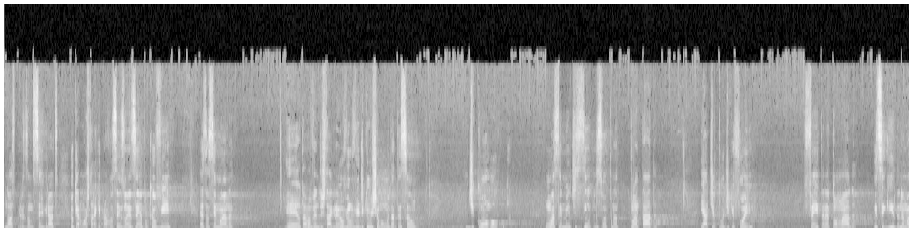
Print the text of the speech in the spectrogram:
Nós precisamos ser gratos. Eu quero mostrar aqui para vocês um exemplo que eu vi essa semana. É, eu estava vendo no Instagram, eu vi um vídeo que me chamou muita atenção. De como uma semente simples foi plantada e a atitude que foi feita, né, tomada em seguida. Né, uma,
